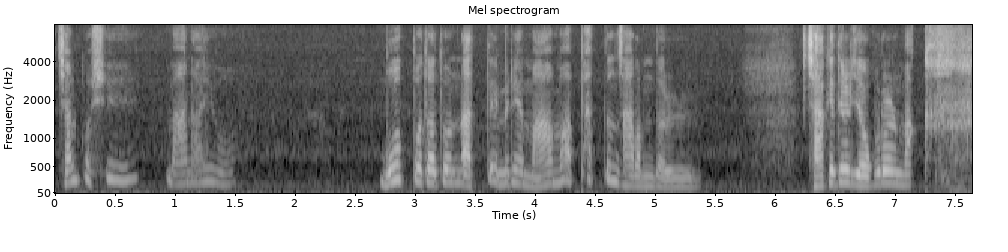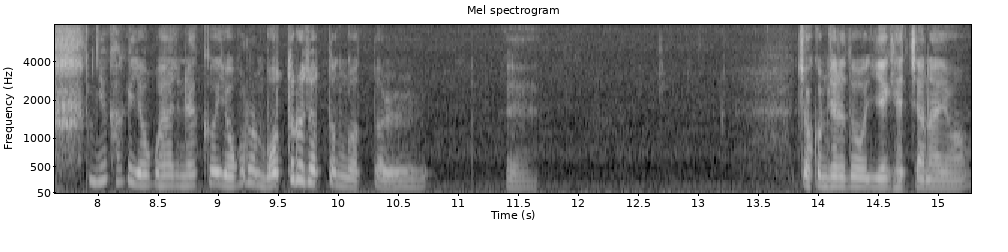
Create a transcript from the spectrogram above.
잘못이 많아요. 무엇보다도 나 때문에 마음 아팠던 사람들 자기들 요구를 막 강력하게 요구해야지 그 요구를 못 들어줬던 것들 예. 조금 전에도 얘기했잖아요.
